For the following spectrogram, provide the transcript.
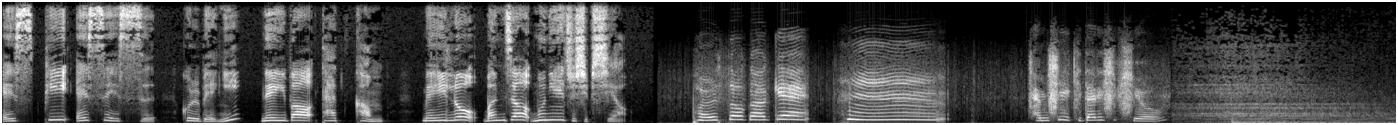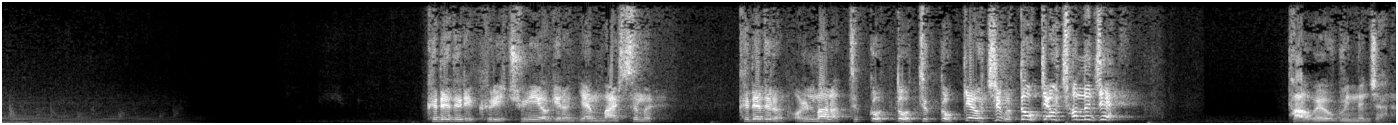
leespss 골뱅이 네이버닷컴 메일로 먼저 문의해 주십시오. 벌써 가게? 흠. 잠시 기다리십시오. 그대들이 그리 중히 여기는 옛 말씀을 그대들은 얼마나 듣고 또 듣고 깨우치고 또 깨우쳤는지 다 외우고 있는 자는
